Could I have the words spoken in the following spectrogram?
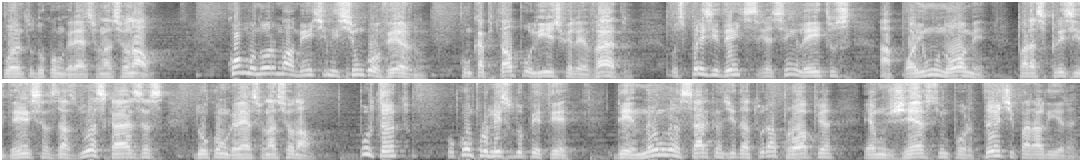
quanto do Congresso Nacional. Como normalmente inicia um governo com capital político elevado, os presidentes recém-eleitos apoiam um nome para as presidências das duas casas do Congresso Nacional. Portanto, o compromisso do PT de não lançar candidatura própria é um gesto importante para a Lira.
